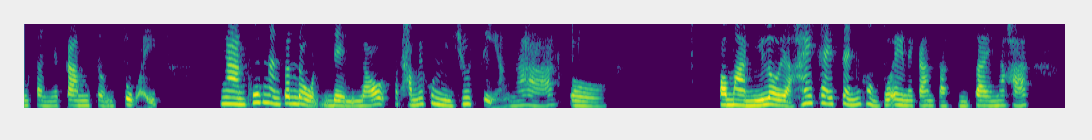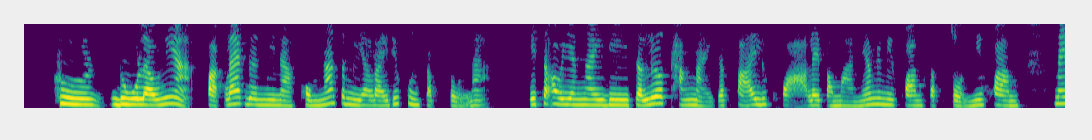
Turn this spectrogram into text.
ำสัญญกรรมเสริมสวย งานพวกนั้นจะโดดเด่นแล้วจะทำให้คุณมีชื่อเสียงนะคะเออประมาณนี้เลยอะให้ใช้เซนส์ของตัวเองในการตัดสินใจนะคะ คือดูแล้วเนี่ยปักแรกเดือนมีนาคมน่าจะมีอะไรที่คุณสับสนอะเอ๊ะ จะเอายังไงดีจะเลือกทางไหนจะซ้ายหรือขวาอะไรประมาณนี้มันมีความสับสนมีความไม่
